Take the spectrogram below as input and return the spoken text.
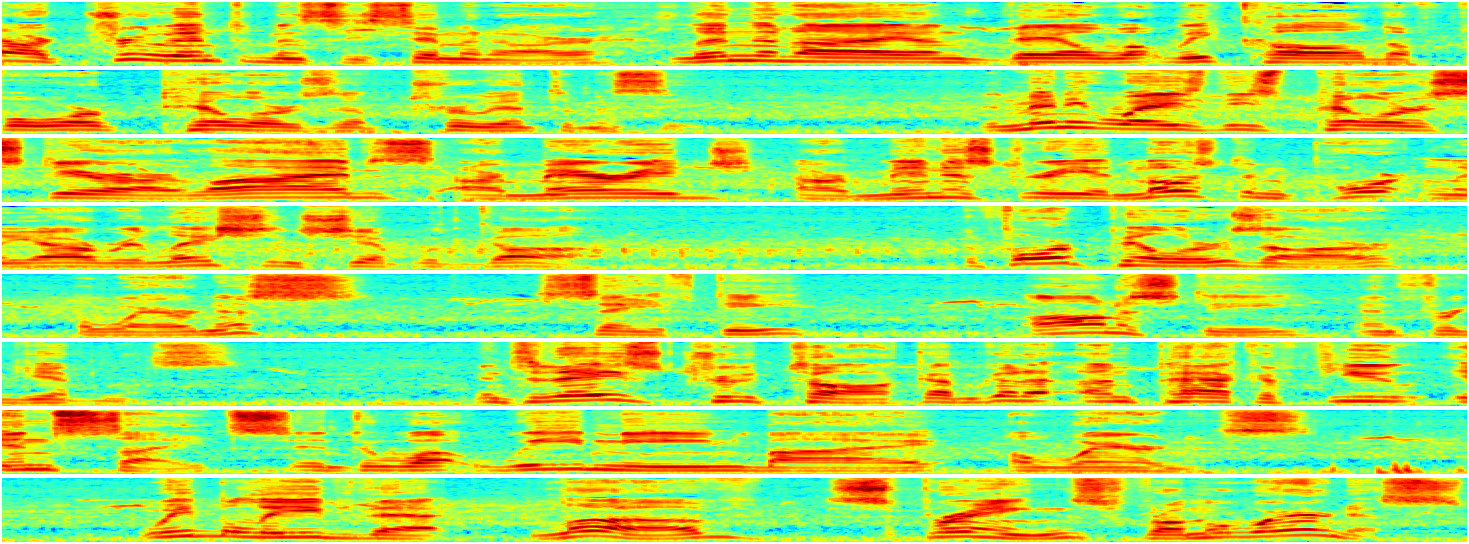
our True Intimacy seminar, Lynn and I unveil what we call the four pillars of true intimacy. In many ways, these pillars steer our lives, our marriage, our ministry, and most importantly, our relationship with God. The four pillars are awareness, safety, honesty, and forgiveness. In today's True Talk, I'm going to unpack a few insights into what we mean by awareness. We believe that love springs from awareness.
